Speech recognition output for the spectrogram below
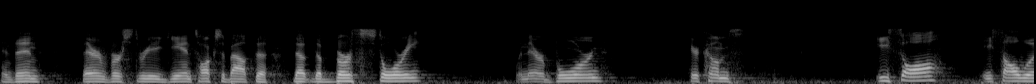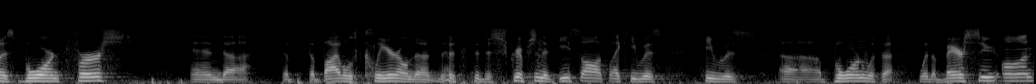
And then there in verse 3 again talks about the, the, the birth story. When they're born, here comes Esau. Esau was born first, and uh, the, the Bible's clear on the, the, the description of Esau. It's like he was, he was uh, born with a, with a bear suit on.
